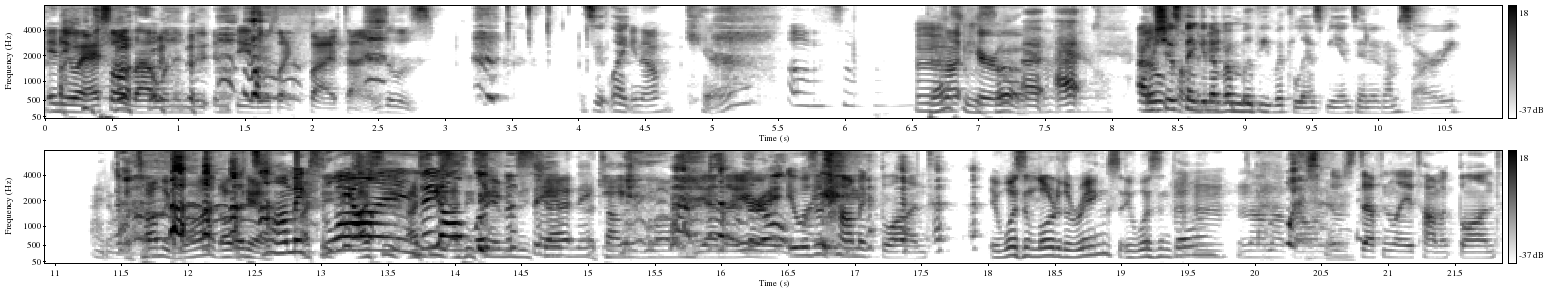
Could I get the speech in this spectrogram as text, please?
anyway, I saw that one in, in theaters like five times. It was, Is it like you know, Carol? Oh, that's so funny. mm, not Carol. I- I- I was just thinking of a movie with lesbians in it. I'm sorry. I don't. Atomic Blonde. Okay. Atomic I see, Blonde! I see, I They see, all look Sam the in the same, chat. Nikki. Atomic Blonde. Yeah, no, you're right. It was. Atomic Blonde. It wasn't Lord of the Rings. It wasn't that one. Mm-mm, no, not that one. It was definitely Atomic Blonde.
